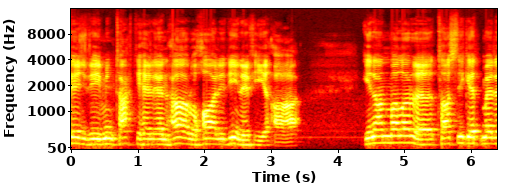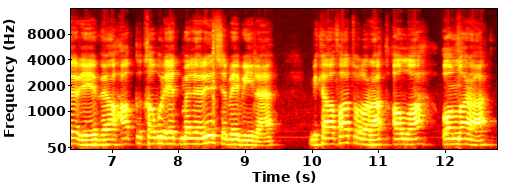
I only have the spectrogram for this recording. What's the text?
تَجْرِي مِنْ تَحْتِهَا الْاَنْهَارُ خَالِد۪ينَ ف۪يهَا İnanmaları, tasdik etmeleri ve hakkı kabul etmeleri sebebiyle mükafat olarak Allah onlara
